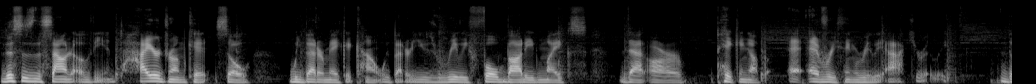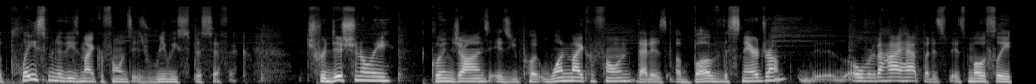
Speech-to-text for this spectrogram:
This is the sound of the entire drum kit. So we better make it count. We better use really full bodied mics that are picking up everything really accurately. The placement of these microphones is really specific. Traditionally, Glyn Johns is you put one microphone that is above the snare drum, uh, over the hi-hat, but it's, it's mostly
